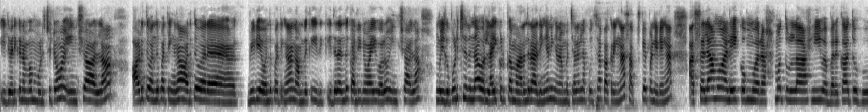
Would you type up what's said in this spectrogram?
இது வரைக்கும் நம்ம முடிச்சிட்டோம் இன்ஷா அல்லாஹ் அடுத்து வந்து பார்த்தீங்கன்னா அடுத்து வர வீடியோ வந்து பார்த்தீங்கன்னா நம்மளுக்கு இதுக்கு இதுலேருந்து கண்டினியூ ஆகி வரும். இன்ஷால்லா உங்களுக்கு பிடிச்சிருந்தா ஒரு லைக் கொடுக்க மறந்துடாதீங்க. நீங்கள் நம்ம சேனலில் புதுசாக பார்க்குறீங்கன்னா சப்ஸ்கிரைப் பண்ணிவிடுங்க அஸ்ஸலாமு அலைக்கும் வரஹ்மத்துல்லாஹி வபரகாத்துஹு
